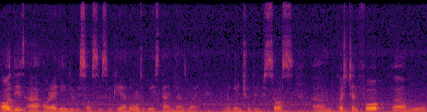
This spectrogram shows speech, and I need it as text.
all these are already in the resources okay? I don't want to waste time. That's why i'm not going through the resource. Um, question four um,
